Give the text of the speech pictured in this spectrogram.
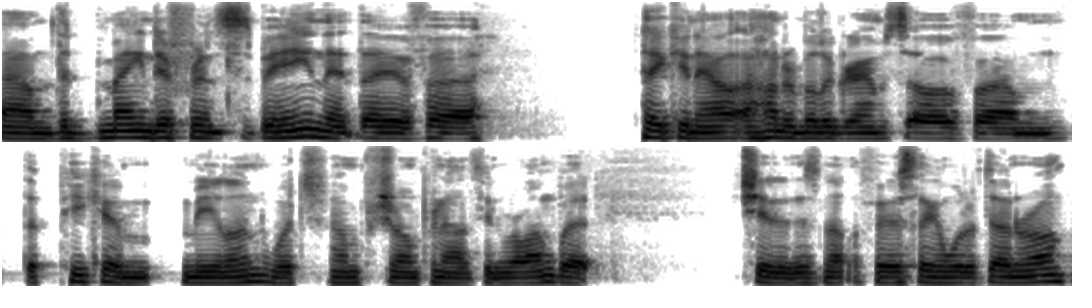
Um, the main difference being that they've uh, taken out 100 milligrams of um, the pica melon, which I'm sure I'm pronouncing wrong, but shit, it is not the first thing I would have done wrong.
